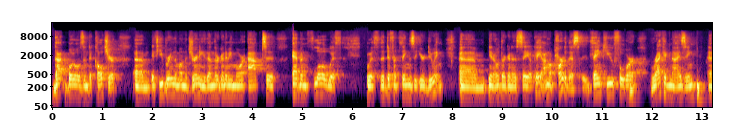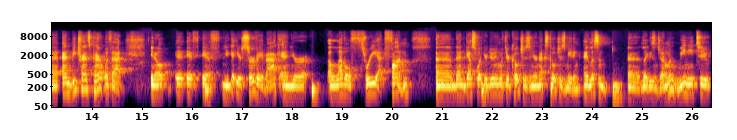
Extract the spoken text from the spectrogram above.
That boils into culture. Um, if you bring them on the journey, then they're going to be more apt to ebb and flow with with the different things that you're doing. Um, you know, they're going to say, okay, I'm a part of this. Thank you for recognizing uh, and be transparent with that. You know, if, if you get your survey back and you're a level three at fun, um, then guess what you're doing with your coaches in your next coaches meeting? Hey, listen, uh, ladies and gentlemen, we need to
